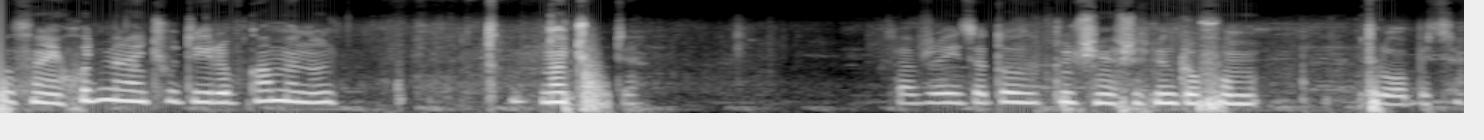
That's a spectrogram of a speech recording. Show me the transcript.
Пацани, хоч мене чути і ривками, ну, но... чути. Це вже і за того включення щось мікрофон робиться.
